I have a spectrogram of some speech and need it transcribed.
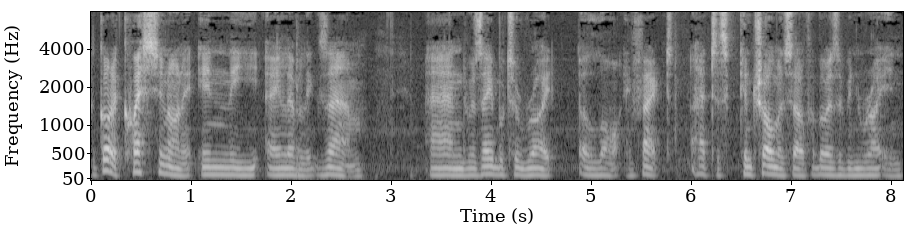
I got a question on it in the A level exam and was able to write a lot. In fact, I had to control myself, otherwise, I've been writing,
